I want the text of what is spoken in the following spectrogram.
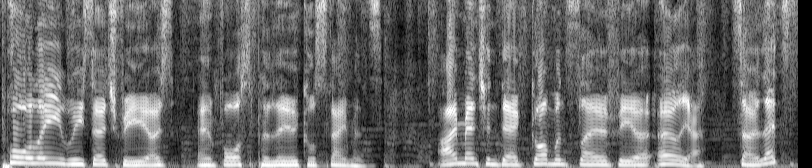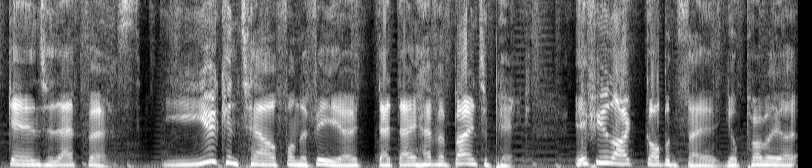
Poorly researched videos and false political statements. I mentioned their Goblin Slayer video earlier, so let's get into that first. You can tell from the video that they have a bone to pick. If you like Goblin Slayer, you're probably a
